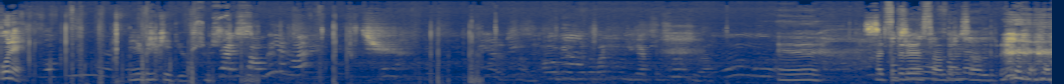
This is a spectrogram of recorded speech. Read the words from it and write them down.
Bu ne? Beni gıcık ediyorsunuz. Ee, hadi saldırın saldırın saldırın.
